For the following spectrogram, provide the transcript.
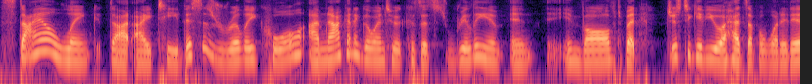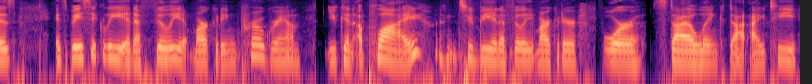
StyleLink.it, this is really cool. I'm not going to go into it because it's really in, in, involved, but just to give you a heads up of what it is, it's basically an affiliate marketing program. You can apply to be an affiliate marketer for StyleLink.it,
